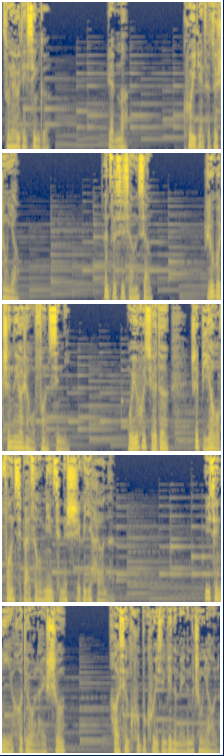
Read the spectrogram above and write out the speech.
总要有点性格。人嘛，酷一点才最重要。但仔细想想，如果真的要让我放弃你，我又会觉得，这比要我放弃摆在我面前的十个亿还要难。遇见你以后，对我来说，好像哭不哭已经变得没那么重要了。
